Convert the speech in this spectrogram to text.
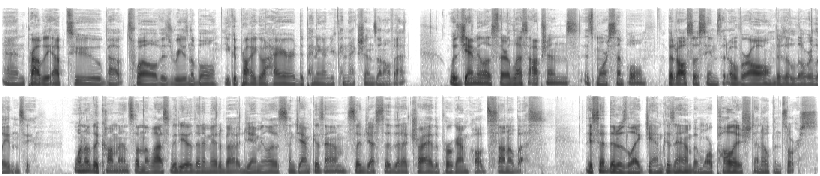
and probably up to about 12 is reasonable. You could probably go higher depending on your connections and all that. With Jamulus, there are less options, it's more simple, but it also seems that overall there's a lower latency. One of the comments on the last video that I made about Jamulus and Jamkazam suggested that I try the program called Sonobus. They said that it was like Jamkazam but more polished and open source.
